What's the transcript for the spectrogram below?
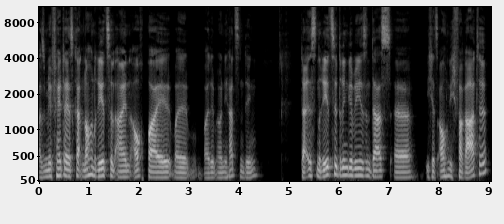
Also mir fällt da jetzt gerade noch ein Rätsel ein, auch bei, bei, bei dem Ernie Hudson Ding. Da ist ein Rätsel drin gewesen, das äh, ich jetzt auch nicht verrate,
